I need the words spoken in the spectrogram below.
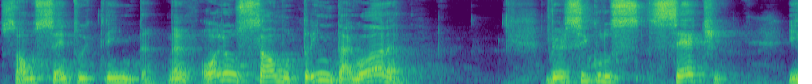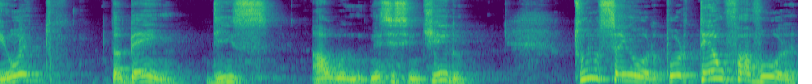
Salmo 130, né? Olha o Salmo 30 agora, versículos 7 e 8, também diz algo nesse sentido. Tu, Senhor, por teu favor,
